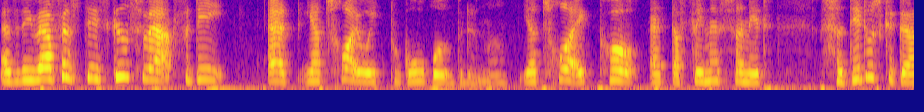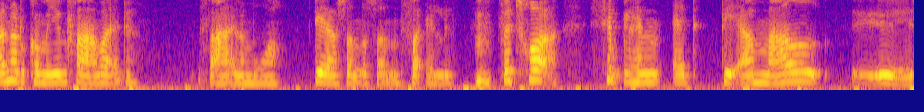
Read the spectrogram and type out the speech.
Altså det er i hvert fald det er skidesvært, fordi at jeg tror jo ikke på gode råd på den måde. Jeg tror ikke på, at der findes sådan et, så det du skal gøre, når du kommer hjem fra arbejde, far eller mor, det er sådan og sådan for alle. Mm. For jeg tror simpelthen, at det er meget øh,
